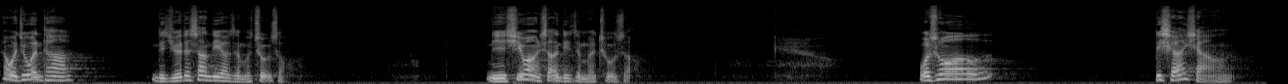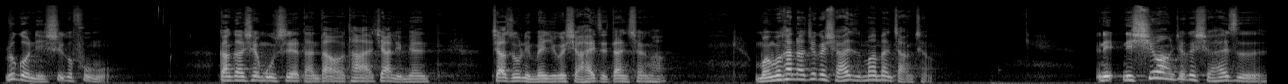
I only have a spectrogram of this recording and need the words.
那我就问他：“你觉得上帝要怎么出手？你希望上帝怎么出手？”我说：“你想一想，如果你是个父母，刚刚谢牧师也谈到他家里面家族里面有个小孩子诞生啊。”我们看到这个小孩子慢慢长成，你你希望这个小孩子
